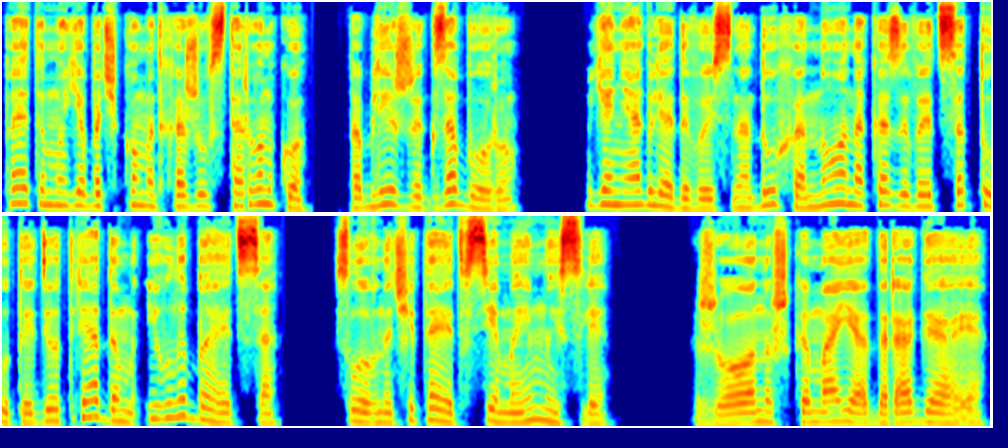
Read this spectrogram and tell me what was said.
Поэтому я бочком отхожу в сторонку, поближе к забору. Я не оглядываюсь на духа, но он, оказывается, тут, идет рядом и улыбается, словно читает все мои мысли. «Жёнушка моя дорогая!»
